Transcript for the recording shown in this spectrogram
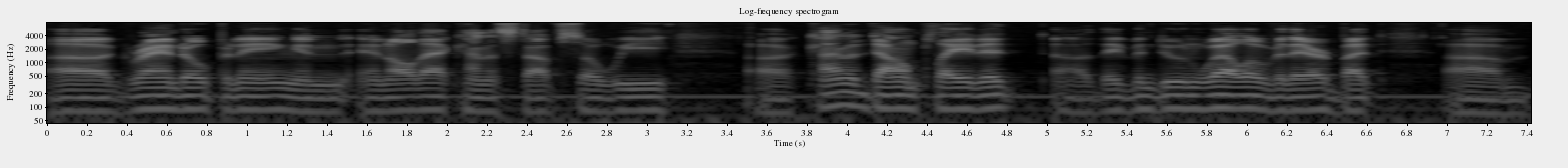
uh, grand opening and, and all that kind of stuff. So we uh, kind of downplayed it. Uh, they've been doing well over there, but um,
